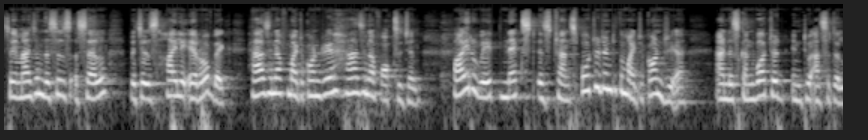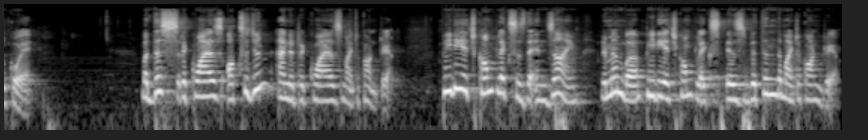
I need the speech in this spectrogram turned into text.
so imagine this is a cell which is highly aerobic, has enough mitochondria, has enough oxygen. Pyruvate next is transported into the mitochondria and is converted into acetyl CoA. But this requires oxygen and it requires mitochondria. PDH complex is the enzyme. Remember, PDH complex is within the mitochondria.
